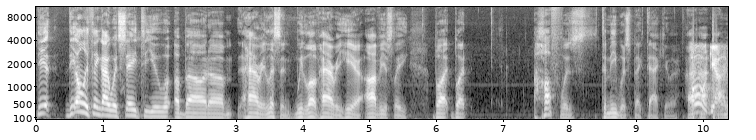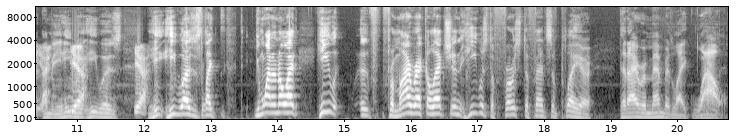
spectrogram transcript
the the only thing I would say to you about um, Harry, listen, we love Harry here, obviously, but but Huff was to me was spectacular. I- Oh, I, yeah, I, yeah. I mean, he Yeah. was, he was Yeah. he he was like, you want to know what he uh, from my recollection, he was the first defensive player that I remembered. Like, wow.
